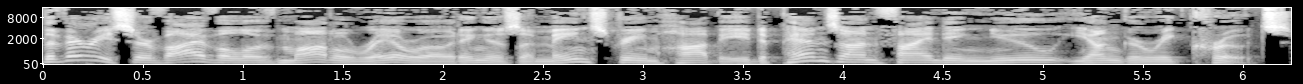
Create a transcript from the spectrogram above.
The very survival of model railroading as a mainstream hobby depends on finding new, younger recruits.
